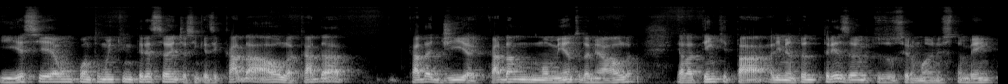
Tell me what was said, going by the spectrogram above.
E esse é um ponto muito interessante, assim, quer dizer, cada aula, cada cada dia, cada momento da minha aula, ela tem que estar tá alimentando três âmbitos do ser humano. Isso também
